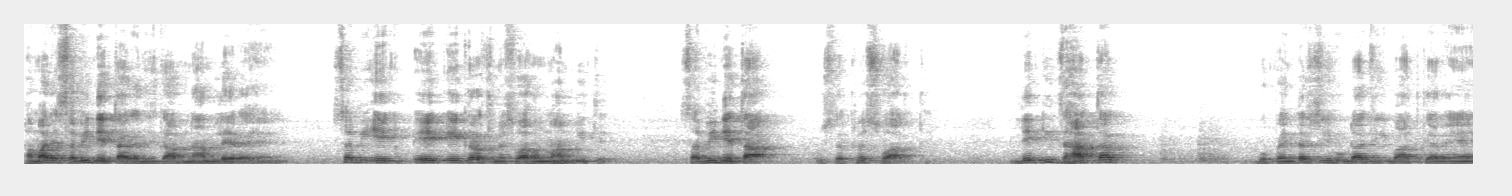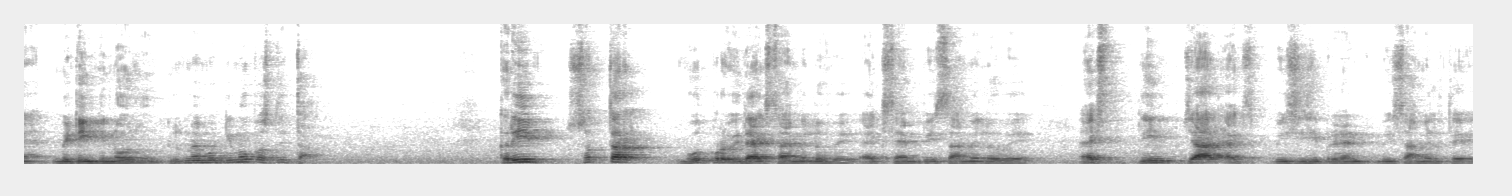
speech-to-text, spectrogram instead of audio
हमारे सभी नेतागण जिनका आप नाम ले रहे हैं, सभी एक एक एक रथ में सवार हम भी थे। सभी नेता उस रथ में सवार थे। लेकिन जहाँ तक भूपेंद्र सिंह हुड्डा जी की बात कर रहे हैं, मीटिंग की नौ जून की, उसमें मैं टीम उपस्थित था। करीब सत्तर भूतपूर्व विधायक शामिल हुए एक्स एमपी शामिल हुए एक्स तीन चार एक्स पीसीसी प्रेसिडेंट भी शामिल थे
